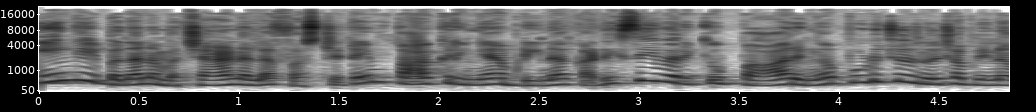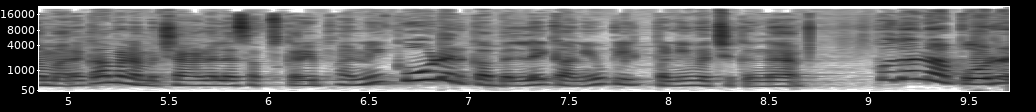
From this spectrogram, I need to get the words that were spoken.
நீங்கள் இப்போ தான் நம்ம சேனலை ஃபஸ்ட்டு டைம் பார்க்குறீங்க அப்படின்னா கடைசி வரைக்கும் பாருங்கள் பிடிச்சிருந்துச்சு அப்படின்னா மறக்காமல் நம்ம சேனலை சப்ஸ்கிரைப் பண்ணி கூட இருக்க பெல்லைக்கானையும் கிளிக் பண்ணி வச்சுக்கோங்க. இப்போ தான் நான் போடுற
